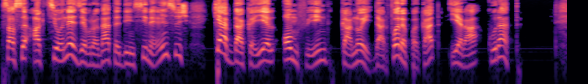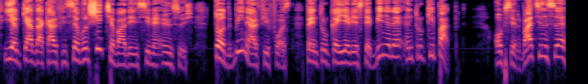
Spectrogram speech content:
sau să acționeze vreodată din sine însuși, chiar dacă el, om fiind, ca noi, dar fără păcat, era curat. El chiar dacă ar fi săvârșit ceva din sine însuși, tot bine ar fi fost, pentru că el este binele întruchipat. Observați însă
